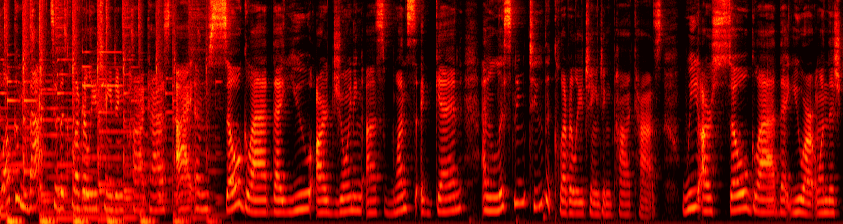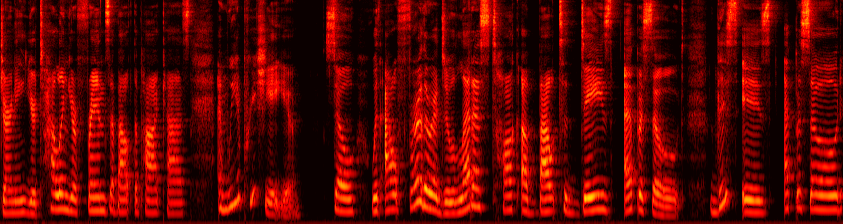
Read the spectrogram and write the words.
Welcome back to the Cleverly Changing podcast. I am so glad that you are joining us once again and listening to the Cleverly Changing podcast. We are so glad that you are on this journey. You're telling your friends about the podcast, and we appreciate you. So, without further ado, let us talk about today's episode. This is episode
